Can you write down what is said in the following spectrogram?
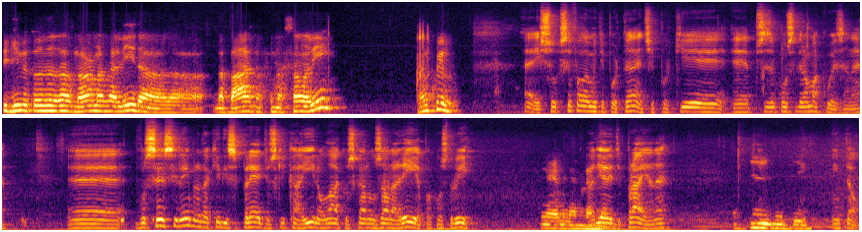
seguindo todas as normas ali da, da, da base, da fundação ali, tranquilo. É, isso que você falou é muito importante porque é, precisa considerar uma coisa, né? É, você se lembra daqueles prédios que caíram lá, que os caras usaram areia para construir? Lembro, lembro. Areia de praia, né? Antigo. Então,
